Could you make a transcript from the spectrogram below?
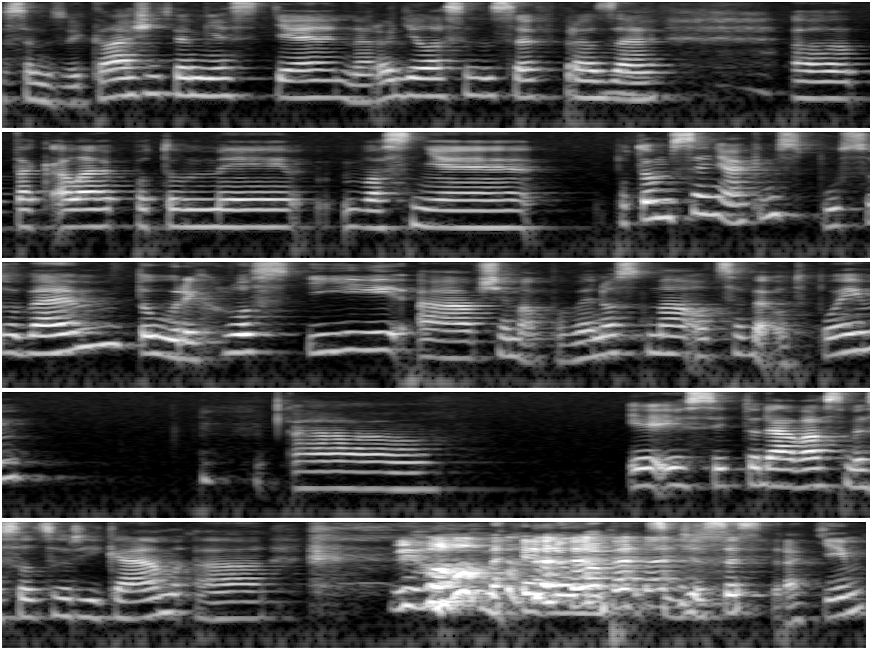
jsem zvyklá žít ve městě, narodila jsem se v Praze, mm Eh, tak ale potom mi vlastně potom se nějakým způsobem, tou rychlostí a všema povinnostma od sebe odpojím. A je, jestli to dává smysl, co říkám a jo. najednou mám pocit, že se ztratím.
